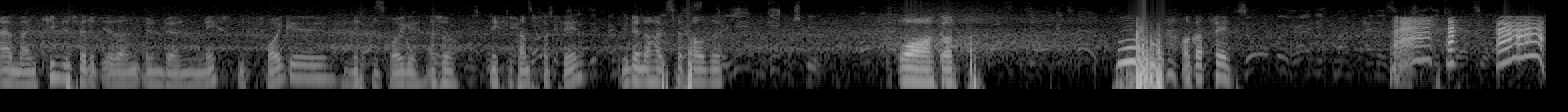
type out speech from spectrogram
Äh, mein Team, das werdet ihr dann in der nächsten Folge, nächsten Folge, also nächsten Samstag sehen. Wieder in der Halbzeitpause. Oh Gott. Uh, oh Gott, eine Ah, Situation. ah,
